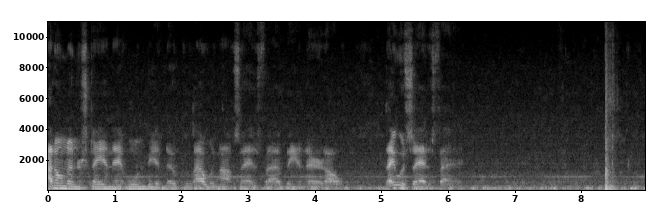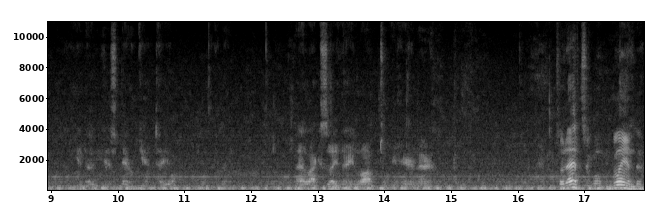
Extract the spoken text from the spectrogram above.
I don't understand that one bit though, because I was not satisfied being there at all. They were satisfied. You know, you just never can tell. Like I say they ain't locked me here and there. So that's Glinda.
